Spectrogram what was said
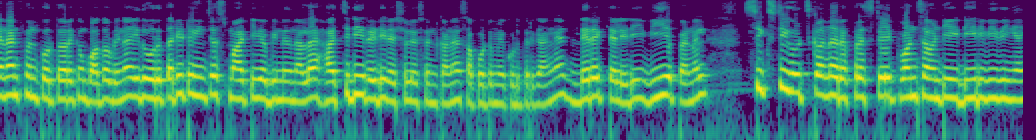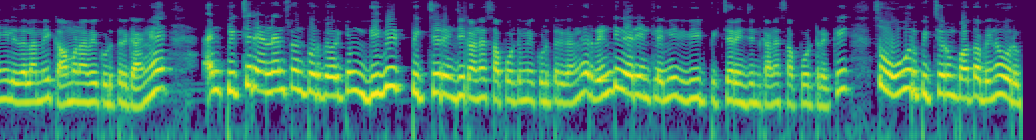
enhancement பொறுத்த வரைக்கும் பார்த்தோம் அப்படின்னா இது ஒரு thirty two inches smart TV அப்படின்றதுனால ஹெச்டி ரெடி ரெசல்யூஷனுக்கான சப்போர்ட்டுமே கொடுத்துருக்காங்க. Direct LED VA panel sixty கோட்ஸ்க்கான refresh rate one seventy eight degree viewing angle இதெல்லாமே காமனாகவே கொடுத்துருக்காங்க. அண்ட் பிக்சர் என்ஹான்ஸ்மெண்ட் பொறுத்த வரைக்கும் விவிட் பிக்சர் என்ஜினுக்கான சப்போர்ட்டுமே கொடுத்துருக்காங்க. ரெண்டு வேரியண்ட்லையுமே விவிட் பிக்சர் என்ஜினுக்கான சப்போர்ட் இருக்கு. ஸோ ஒவ்வொரு பிக்சரும் பார்த்தோம் அப்படின்னா ஒரு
